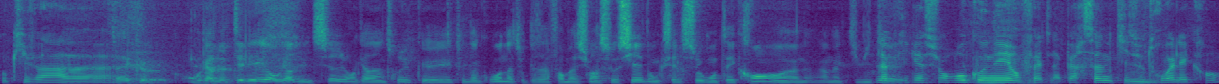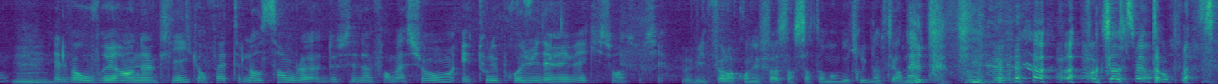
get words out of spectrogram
Donc il va... euh, Vous savez qu'on regarde la télé, on regarde une série, on regarde un truc, et tout d'un coup, on a toutes les informations associées, donc c'est le second écran en, en activité. L'application reconnaît en fait la personne qui se Mm. trouve à l'écran. Hmm. Elle va ouvrir en un clic en fait l'ensemble de ces informations et tous les produits dérivés qui sont associés. Il va vite falloir qu'on efface un certain nombre de trucs d'Internet. Il faut que ça se mette en place,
